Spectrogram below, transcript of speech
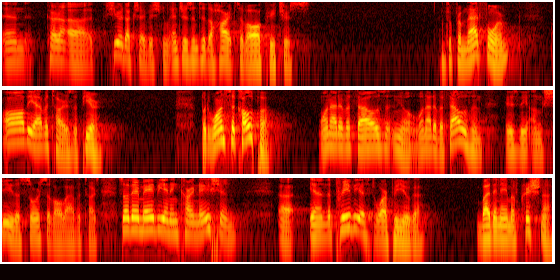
and uh, Kshirodakshay Vishnu enters into the hearts of all creatures. And so from that form, all the avatars appear. But once a kalpa, one out of a thousand, you know, one out of a thousand is the Angshi, the source of all avatars. So there may be an incarnation uh, in the previous Dwapara Yuga by the name of Krishna,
